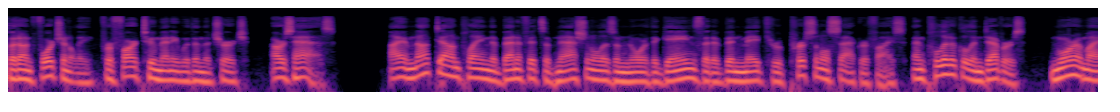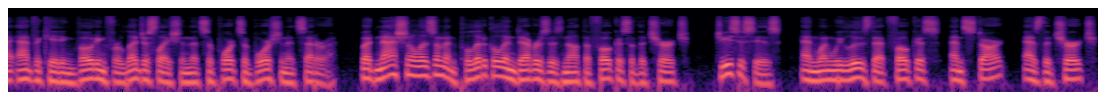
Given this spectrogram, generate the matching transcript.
But unfortunately, for far too many within the church, ours has. I am not downplaying the benefits of nationalism nor the gains that have been made through personal sacrifice and political endeavors, nor am I advocating voting for legislation that supports abortion, etc. But nationalism and political endeavors is not the focus of the church, Jesus is, and when we lose that focus and start, as the church,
